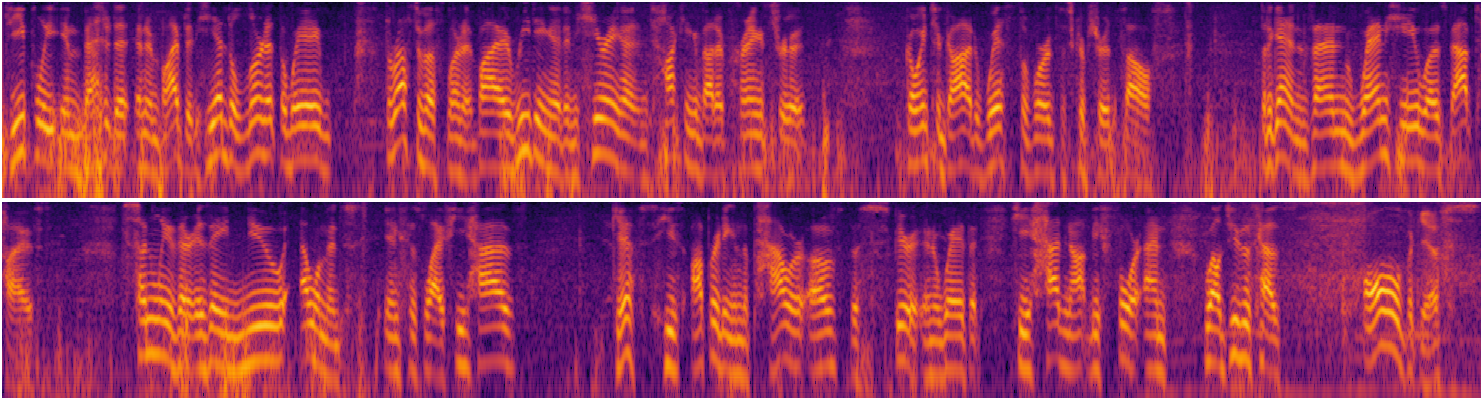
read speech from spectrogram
deeply embedded it and imbibed it. He had to learn it the way the rest of us learn it by reading it and hearing it and talking about it, praying through it, going to God with the words of scripture itself. But again, then when he was baptized, suddenly there is a new element in his life. He has gifts. He's operating in the power of the Spirit in a way that he had not before. And while Jesus has all the gifts,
